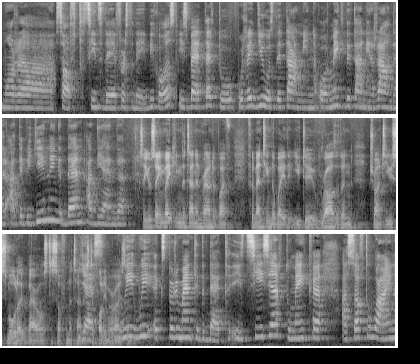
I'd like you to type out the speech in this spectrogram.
more uh, soft since the first day because it's better to reduce the tannin or make the tannin rounder at the beginning than at the end. So you're saying making the tannin rounder by f- fermenting the way that you do rather than trying to use small oak barrels to soften the tannins yes, to polymerize we, them. We experimented that. It's easier to make uh, a soft wine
